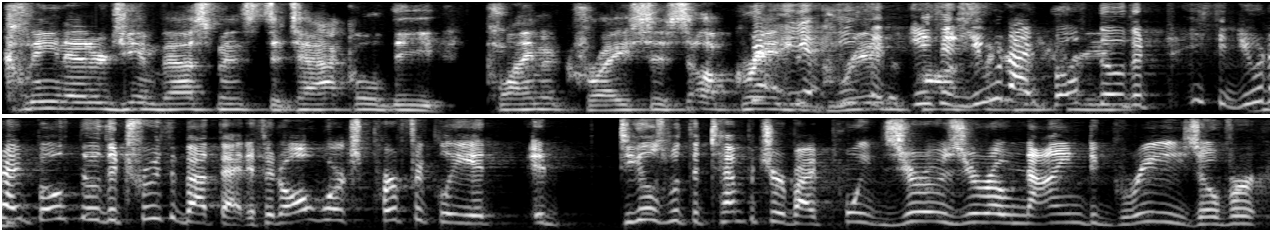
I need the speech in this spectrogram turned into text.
clean energy investments to tackle the climate crisis, upgrade yeah, yeah, the grid. Ethan, Ethan you and I both know the Ethan, you and I both know the truth about that. If it all works perfectly, it, it deals with the temperature by 0.009 degrees over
